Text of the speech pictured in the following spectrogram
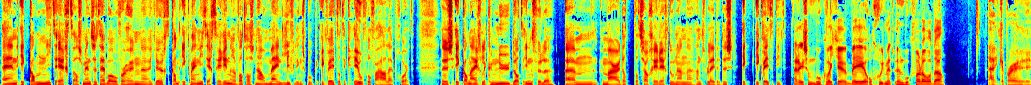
En ik kan niet echt, als mensen het hebben over hun uh, jeugd, kan ik mij niet echt herinneren. Wat was nou mijn lievelingsboek? Ik weet dat ik heel veel verhalen heb gehoord. Dus ik kan eigenlijk nu dat invullen. Um, maar dat, dat zou geen recht doen aan, uh, aan het verleden. Dus ik, ik weet het niet. Maar er is een boek wat je. Ben je opgegroeid met een boek van Roald Dahl? Ik heb er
